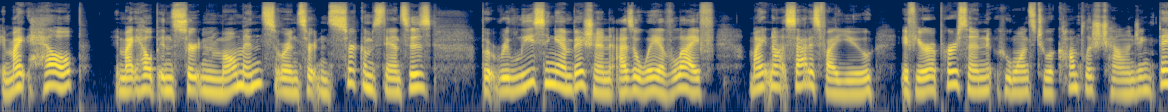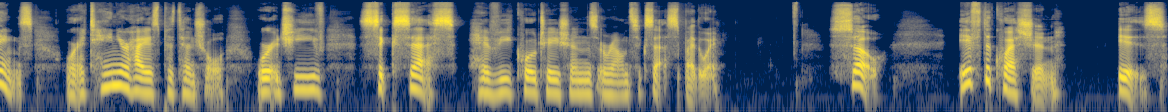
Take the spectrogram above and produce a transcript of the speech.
It might help, it might help in certain moments or in certain circumstances, but releasing ambition as a way of life might not satisfy you if you're a person who wants to accomplish challenging things or attain your highest potential or achieve success. Heavy quotations around success, by the way. So, if the question is,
